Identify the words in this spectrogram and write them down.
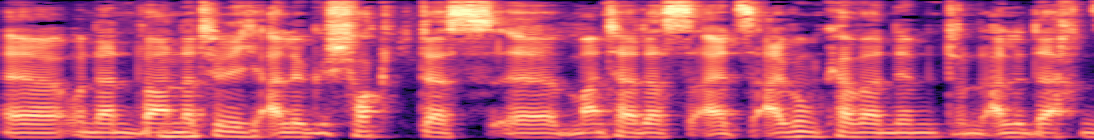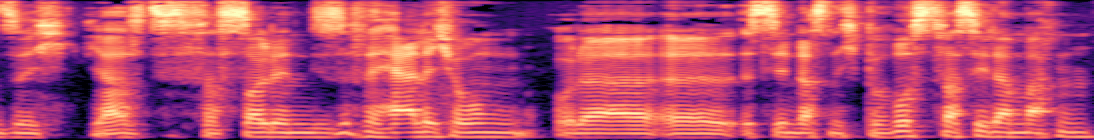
Äh, und dann waren natürlich alle geschockt, dass äh, Manta das als Albumcover nimmt und alle dachten sich, ja, das- was soll denn diese Verherrlichung oder äh, ist denen das nicht bewusst, was sie da machen?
